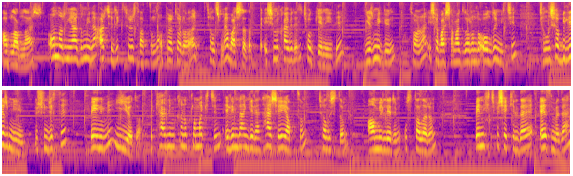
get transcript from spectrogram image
ablamlar, onların yardımıyla Arçelik sürü sattığında operatör olarak çalışmaya başladım. Eşimi kaybedeli çok yeniydi. 20 gün sonra işe başlamak zorunda olduğum için çalışabilir miyim düşüncesi beynimi yiyordu. Kendimi kanıtlamak için elimden gelen her şeyi yaptım, çalıştım. Amirlerim, ustalarım beni hiçbir şekilde ezmeden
